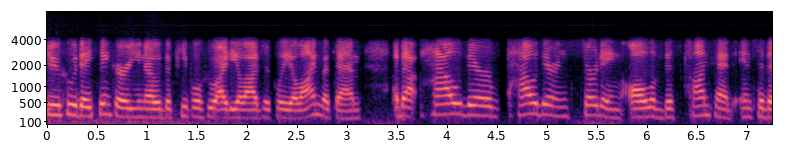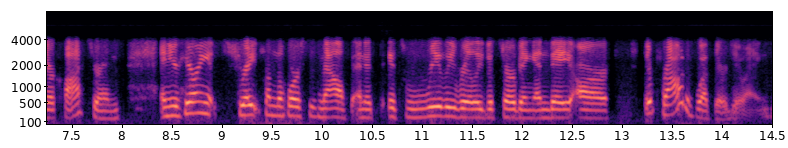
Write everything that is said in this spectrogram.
to who they think are you know the people who ideologically align with them about how they're how they're inserting all of this content into their classrooms, and you're hearing it straight from the horse's mouth, and it's it's really really disturbing, and they are they're proud of what they're doing.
